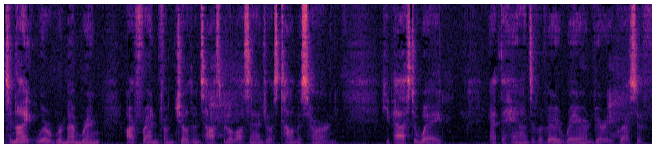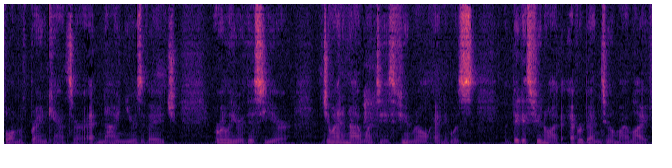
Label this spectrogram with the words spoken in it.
tonight we're remembering our friend from Children's Hospital Los Angeles, Thomas Hearne. He passed away at the hands of a very rare and very aggressive form of brain cancer at nine years of age earlier this year. Joanne and I went to his funeral, and it was the biggest funeral I've ever been to in my life.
